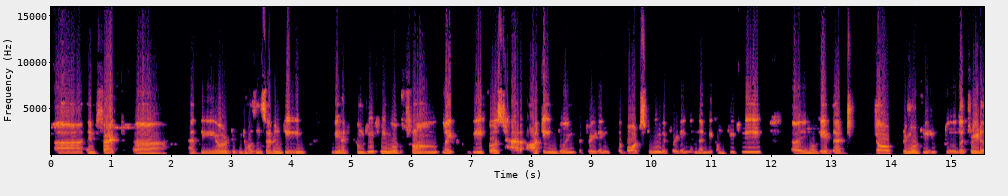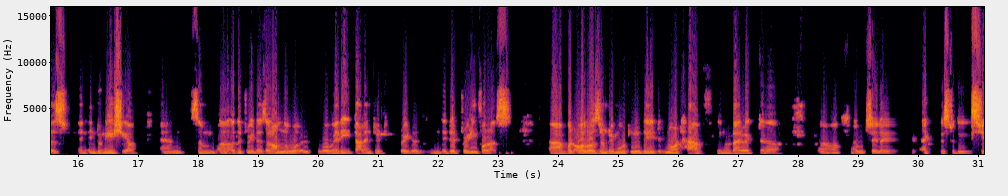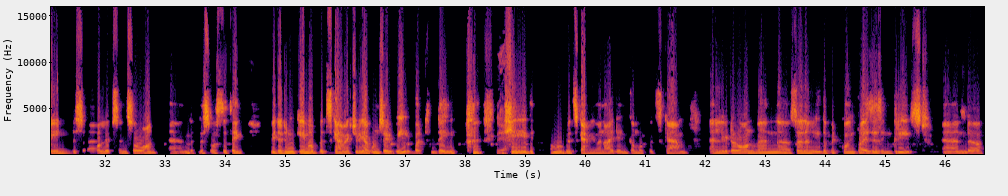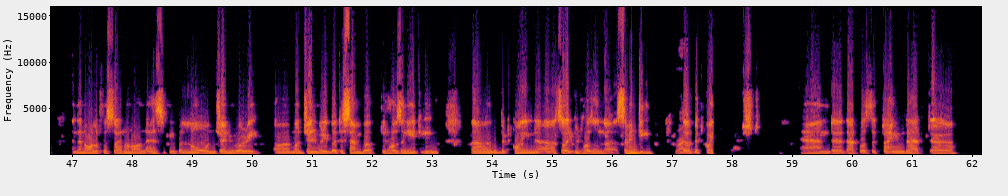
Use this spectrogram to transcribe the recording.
Uh, in fact, uh, at the year 2017, we had completely moved from like we first had our team doing the trading, the bots doing the trading, and then we completely, uh, you know, gave that job remotely to the traders in Indonesia and some uh, other traders around the world who were very talented traders. And they did trading for us. Uh, but all was done remotely. They did not have, you know, direct, uh, uh, I would say, like access to the exchanges, wallets, and so on. And this was the thing. We didn't came up with scam. Actually, I wouldn't say we, but they. yeah. they, they come up with scam. Even I didn't come up with scam. And later on, when uh, suddenly the Bitcoin prices increased, and uh, and then all of a sudden, on as people know, in January, uh, not January, but December 2018, uh, the Bitcoin, uh, sorry, 2017, right. the Bitcoin crashed, and uh, that was the time that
